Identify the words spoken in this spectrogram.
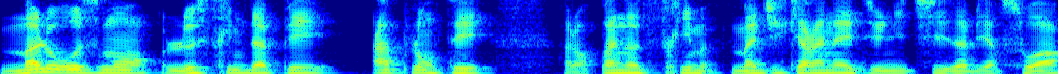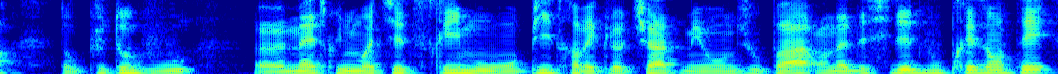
Malheureusement, le stream d'AP a planté. Alors pas notre stream, Magic Arena était inutilisable hier soir, donc plutôt que vous euh, mettre une moitié de stream où on pitre avec le chat mais où on ne joue pas, on a décidé de vous présenter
